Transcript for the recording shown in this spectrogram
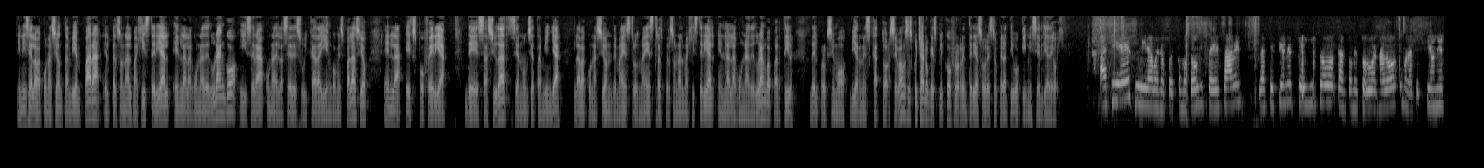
inicia la vacunación también para el personal magisterial en la Laguna de Durango y será una de las sedes ubicada ahí en Gómez Palacio, en la expoferia de esa ciudad. Se anuncia también ya la vacunación de maestros, maestras, personal magisterial en la Laguna de Durango a partir del próximo viernes 14. Vamos a escuchar lo que explicó Florentería sobre este operativo que inicia el día de hoy. Así es, mira, bueno, pues como todos ustedes saben, las sesiones que hizo tanto nuestro gobernador como las sesiones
